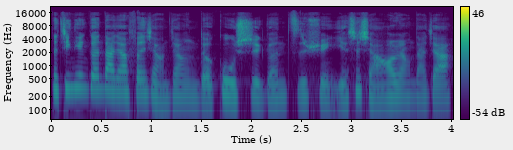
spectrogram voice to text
那今天跟大家分享这样的故事跟资讯，也是想要让大家。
